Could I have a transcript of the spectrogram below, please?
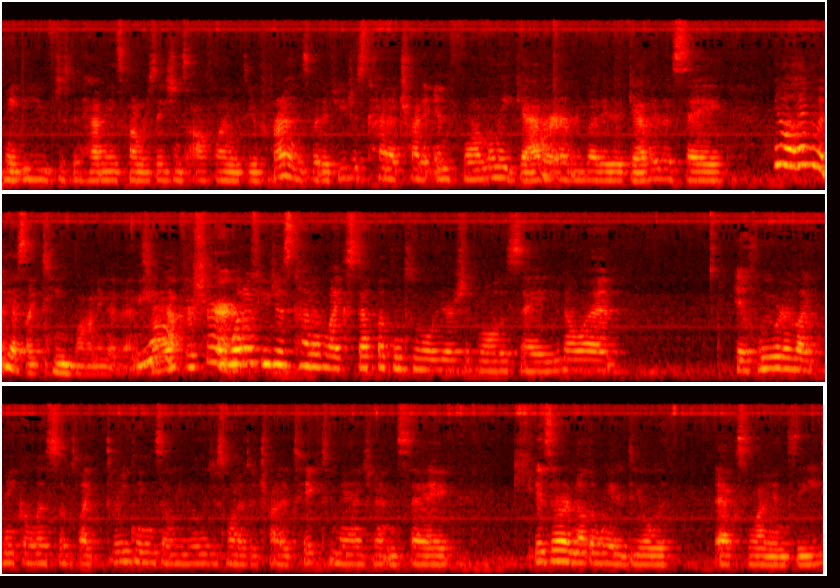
maybe you've just been having these conversations offline with your friends, but if you just kind of try to informally gather everybody together to say, you know, everybody has like team bonding events, Yeah, right? for But sure. what if you just kind of like step up into the leadership role to say, you know what, if we were to like make a list of like three things that we really just wanted to try to take to management and say, is there another way to deal with X, Y, and Z?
